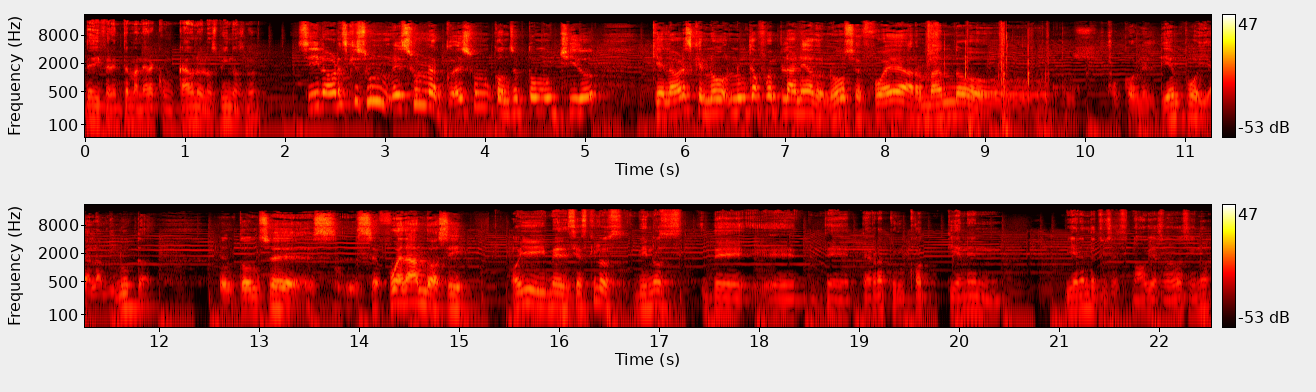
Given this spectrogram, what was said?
de diferente manera con cada uno de los vinos, ¿no? Sí, la verdad es que es un, es una, es un concepto muy chido que la verdad es que no, nunca fue planeado, ¿no? Se fue armando pues, con el tiempo y a la minuta. Entonces se fue dando así. Oye, y me decías que los vinos de, eh, de Terra Turcot tienen, vienen de tus exnovias o algo así, ¿no?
